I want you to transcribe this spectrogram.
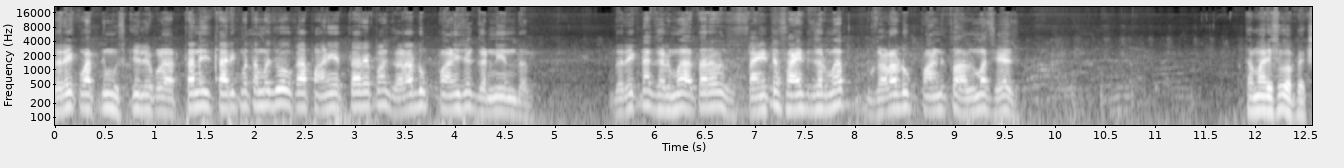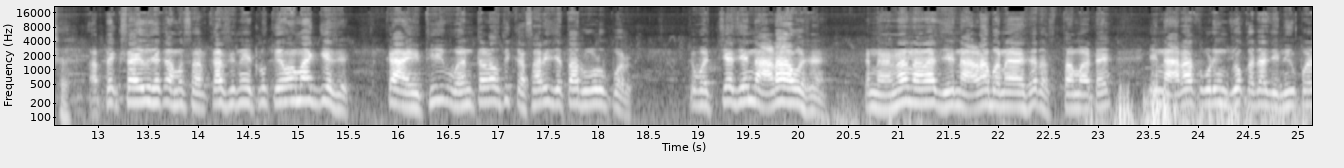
દરેક વાતની મુશ્કેલીઓ પડે. અત્યારની તારીખમાં તમે જુઓ કે આ પાણી અત્યારે પણ ગળાડૂબ પાણી છે ઘરની અંદર. દરેકના ઘરમાં અત્યારે સાહીઠે સાહીઠ ઘરમાં ગળાડૂબ પાણી તો હાલમાં છે જ. તમારી શું અપેક્ષા? અપેક્ષા એવી છે કે અમે સરકારશ્રીને એટલું કહેવા માંગીએ છીએ કે અહીંથી વન તળાવથી કસારી જતા રોડ ઉપર કે વચ્ચે જે નાળા આવે છે કે નાના નાના જે નાળા બનાવ્યા છે રસ્તા માટે એ નાળા તોડીને જો કદાચ એની ઉપર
